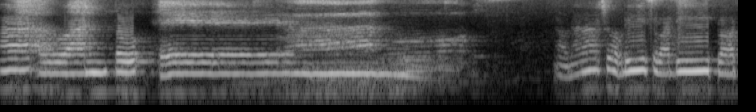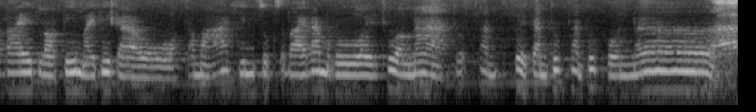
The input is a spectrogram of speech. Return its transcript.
ภาวันตุเตเอานะโชคดีสวัสดีปลอดภัยตลอดปีใหม่ปีเก่าทำมาหากินสุขสบายร่ำรวยท่วงหน้าทุกท่านด้วยกันทุกท่านทุกคนเนอะ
